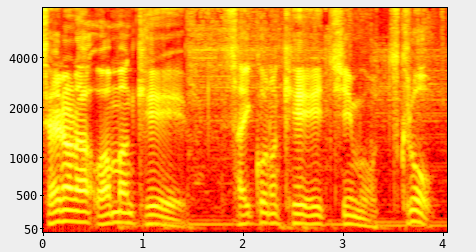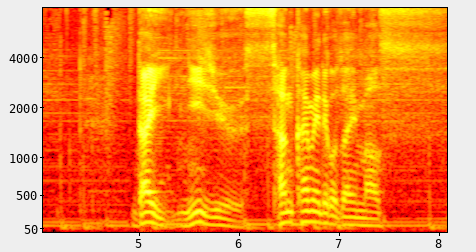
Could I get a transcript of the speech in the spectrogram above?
さよならワンマン経営最高の経営チームを作ろう。第23回目でございます。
